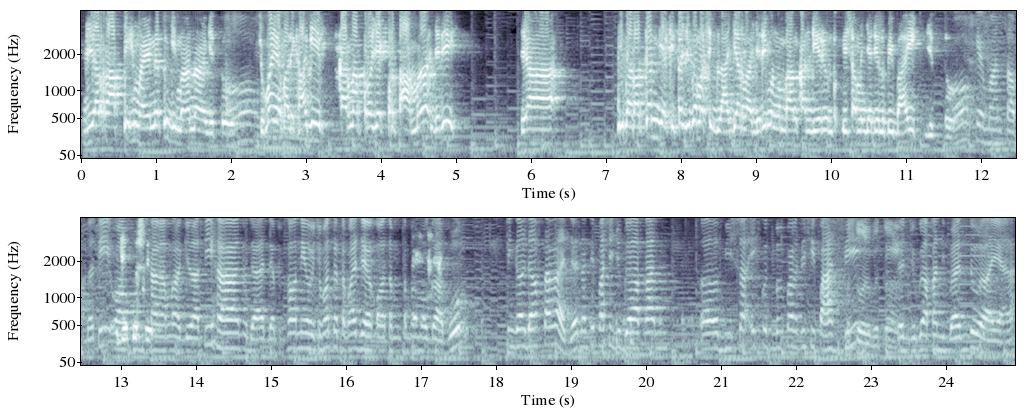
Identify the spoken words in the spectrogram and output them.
biar rapih mainnya tuh gimana gitu Oh. cuma ya balik lagi karena proyek pertama jadi ya ibaratkan ya kita juga masih belajar lah jadi mengembangkan diri untuk bisa menjadi lebih baik gitu Oke mantap. Berarti Gitu walaupun sih. sekarang lagi latihan, udah ada personil, cuman tetap aja kalau teman-teman mau gabung, tinggal daftar aja. Nanti pasti juga akan eh, bisa ikut berpartisipasi Betul, betul. dan juga akan dibantu lah ya.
